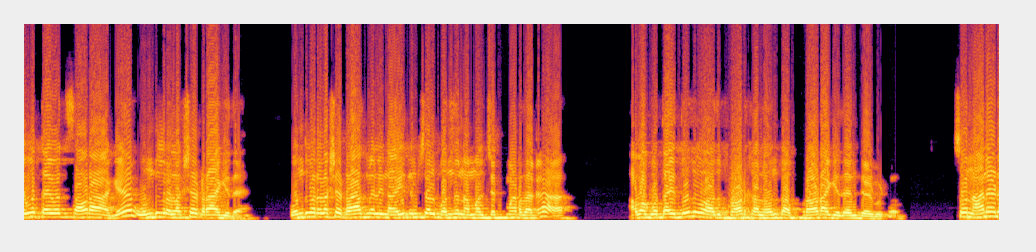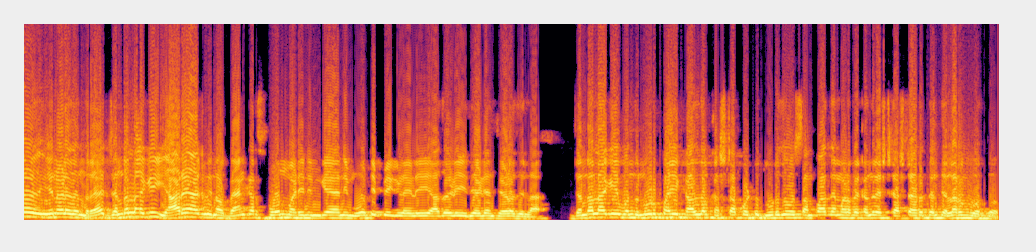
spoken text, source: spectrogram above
ಐವತ್ತೈವತ್ತು ಸಾವಿರ ಹಾಗೆ ಒಂದೂವರೆ ಲಕ್ಷ ಡ್ರಾ ಆಗಿದೆ. ಒಂದೂವರೆ ಲಕ್ಷ ಡ್ರಾ ಆದ್ಮೇಲೆ ಇನ್ನು ಐದು ನಿಮಿಷದಲ್ಲಿ ಬಂದು ನಮ್ಮಲ್ಲಿ ಚೆಕ್ ಮಾಡಿದಾಗ ಅವಾಗ ಗೊತ್ತಾಯ್ತು ಅದು ಫ್ರಾಡ್ ಕಾಲ್ ಅಂತ ಫ್ರಾಡ್ ಆಗಿದೆ ಅಂತ ಹೇಳ್ಬಿಟ್ಟು. ಸೊ ನಾನು ಹೇಳೋ ಏನ್ ಹೇಳೋದಂದ್ರೆ ಜನರಲ್ ಆಗಿ ಯಾರೇ ಆಗ್ಲಿ ನಾವು ಬ್ಯಾಂಕರ್ಸ್ ಫೋನ್ ಮಾಡಿ ನಿಮ್ಗೆ ನಿಮ್ ಓ ಟಿ ಪಿಗಳು ಹೇಳಿ, ಅದು ಹೇಳಿ ಇದೇಳಿ ಅಂತ ಹೇಳೋದಿಲ್ಲ. ಜನರಲ್ ಆಗಿ ಒಂದು ನೂರು ರೂಪಾಯಿ ಕಾಲದಲ್ಲಿ ಕಷ್ಟಪಟ್ಟು ದುಡಿದು ಸಂಪಾದನೆ ಮಾಡ್ಬೇಕಂದ್ರೆ ಎಷ್ಟು ಕಷ್ಟ ಇರುತ್ತೆ ಅಂತ ಎಲ್ಲರಿಗೂ ಗೊತ್ತು.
